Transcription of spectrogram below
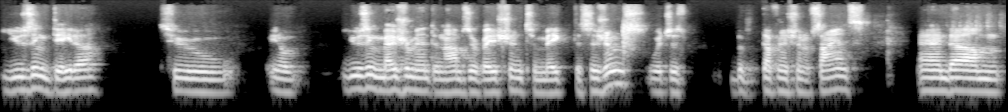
using data to, you know, using measurement and observation to make decisions, which is the definition of science and um,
